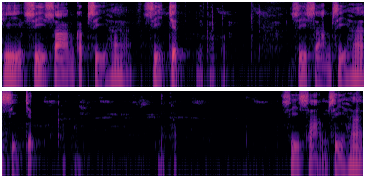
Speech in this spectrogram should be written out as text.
ที่ 43 กับ 45 47 นะครับผม43 45 47 นะครับผมนะครับ43 45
